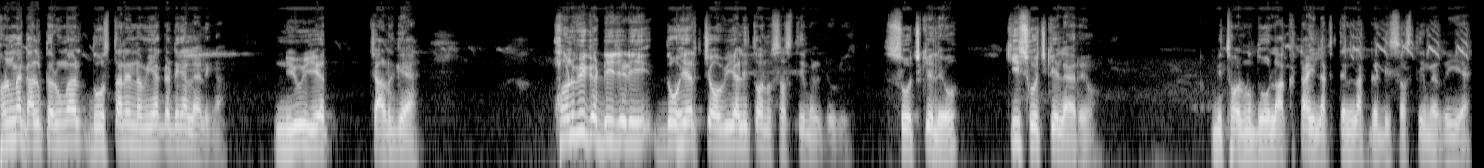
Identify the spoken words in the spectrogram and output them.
ਹੁਣ ਮੈਂ ਗੱਲ ਕਰੂੰਗਾ, ਦੋਸਤਾਂ ਨੇ ਨਵੀਆਂ ਗੱਡੀਆਂ ਲੈ ਲਈਆਂ ਨਿਊ ਈਅਰ ਚੜ ਗਿਆ। ਹੁਣ ਵੀ ਗੱਡੀ ਜਿਹੜੀ 2024 ਵਾਲੀ ਤੁਹਾਨੂੰ ਸਸਤੀ ਮਿਲ ਜੂਗੀ। ਸੋਚ ਕੇ ਲਿਓ, ਕੀ ਸੋਚ ਕੇ ਲੈ ਰਹੇ ਹੋ? ਵੀ ਤੁਹਾਨੂੰ 2 ਲੱਖ 2.5 ਲੱਖ 3 ਲੱਖ ਗੱਡੀ ਸਸਤੀ ਮਿਲ ਰਹੀ ਹੈ।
